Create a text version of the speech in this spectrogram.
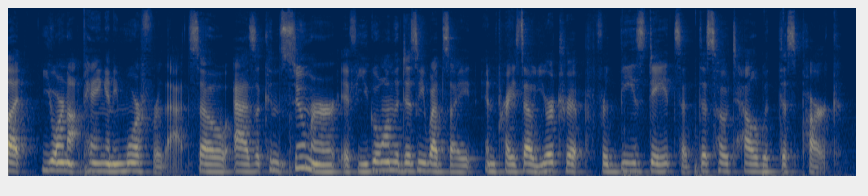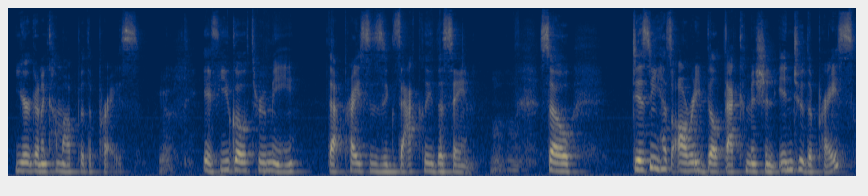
But you're not paying any more for that. So, as a consumer, if you go on the Disney website and price out your trip for these dates at this hotel with this park, you're going to come up with a price. Yeah. If you go through me, that price is exactly the same. Mm-hmm. So Disney has already built that commission into the price.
